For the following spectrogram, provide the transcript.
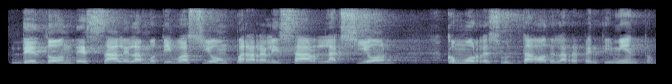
¿De dónde sale la motivación para realizar la acción como resultado del arrepentimiento?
